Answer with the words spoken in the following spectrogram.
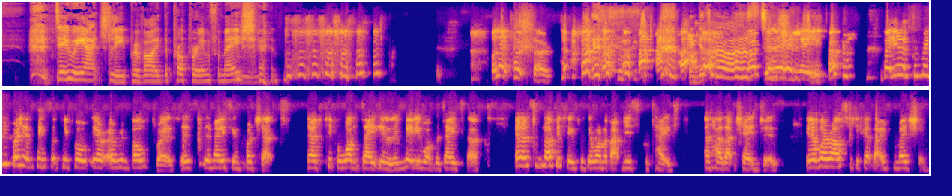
do we actually provide the proper information? Hmm. well, let's hope so. Fingers crossed. Absolutely. but you know, some really brilliant things that people you know, are involved with. There's amazing projects. You know, if people want data, you know, they really want the data. You know, some lovely things we go on about musical taste and how that changes. You know, where else would you get that information?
